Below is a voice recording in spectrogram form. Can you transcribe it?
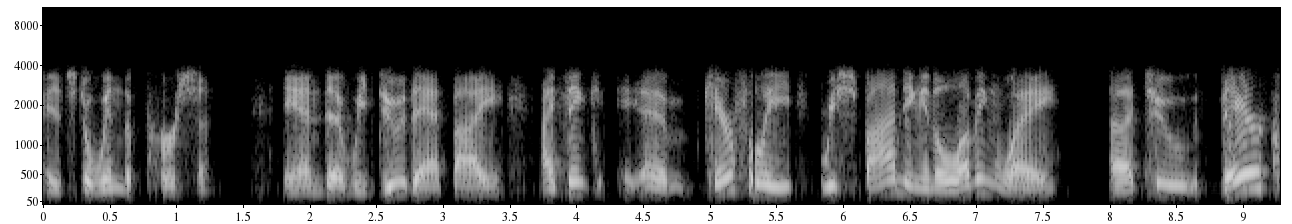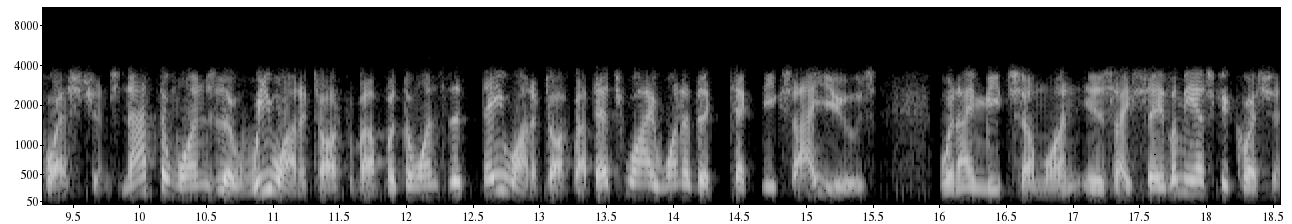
it's to win the person. And uh, we do that by, I think, um, carefully responding in a loving way uh, to their questions, not the ones that we want to talk about, but the ones that they want to talk about. That's why one of the techniques I use when I meet someone is I say, let me ask you a question.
